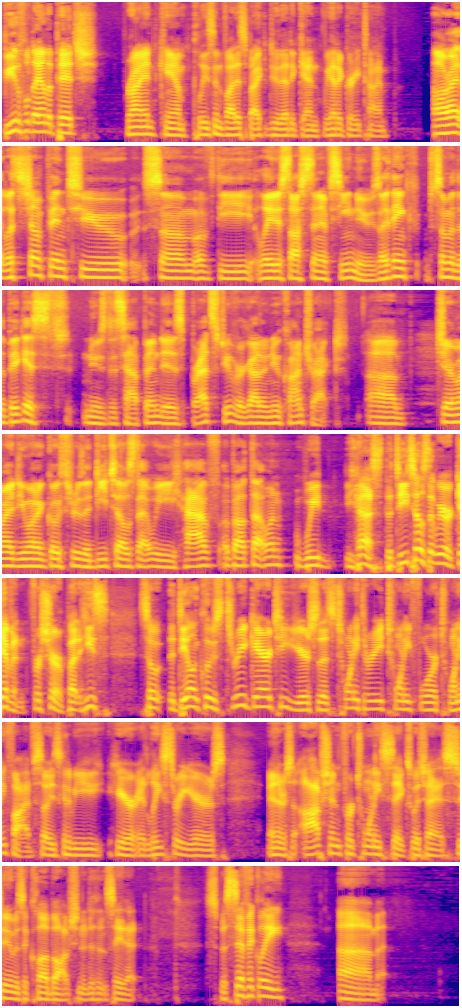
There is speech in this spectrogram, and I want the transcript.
beautiful day on the pitch. Ryan, Cam, please invite us back to do that again. We had a great time. All right, let's jump into some of the latest Austin FC news. I think some of the biggest news that's happened is Brad Stuver got a new contract. Um, Jeremiah, do you want to go through the details that we have about that one? We yes, the details that we were given for sure. But he's so the deal includes three guaranteed years, so that's 23, 24, 25. So he's going to be here at least three years. And there's an option for 26, which I assume is a club option. It doesn't say that specifically. Um,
